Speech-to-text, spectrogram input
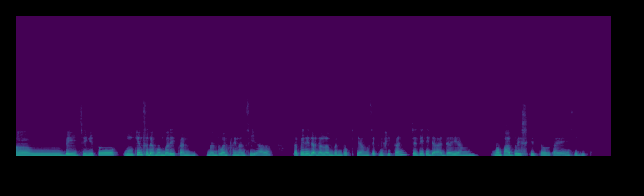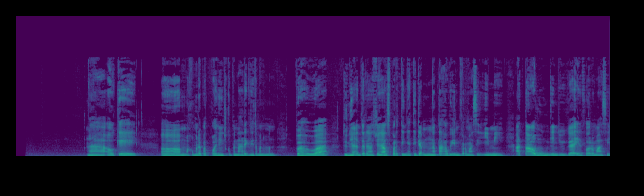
um, Beijing itu mungkin sudah memberikan bantuan finansial, tapi tidak dalam bentuk yang signifikan, jadi tidak ada yang mempublish gitu, kayaknya sih gitu. Nah, oke. Okay. Um, aku mendapat poin yang cukup menarik nih teman-teman bahwa dunia internasional sepertinya tidak mengetahui informasi ini atau mungkin juga informasi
